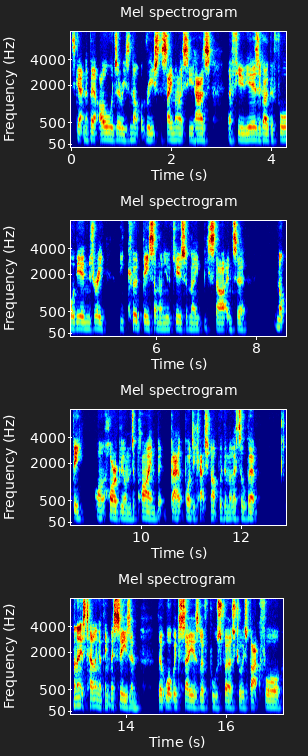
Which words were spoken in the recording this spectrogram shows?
He's getting a bit older. He's not reached the same heights he has a few years ago before the injury. He could be someone you accuse of maybe starting to not be horribly on the decline, but body catching up with him a little bit. And then it's telling, I think, this season that what we'd say is Liverpool's first choice back for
